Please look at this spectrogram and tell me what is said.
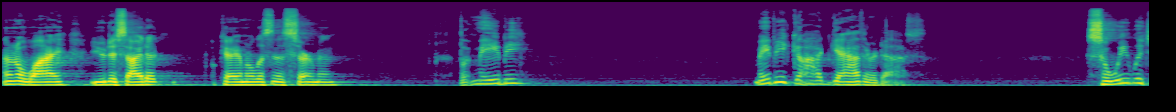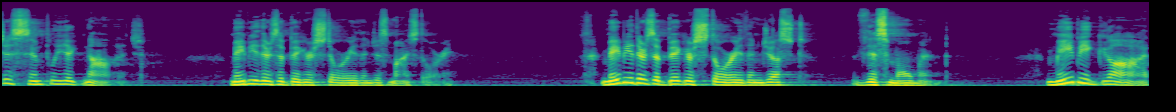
don't know why you decided, okay, I'm going to listen to this sermon. But maybe, maybe God gathered us so we would just simply acknowledge maybe there's a bigger story than just my story maybe there's a bigger story than just this moment. Maybe God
